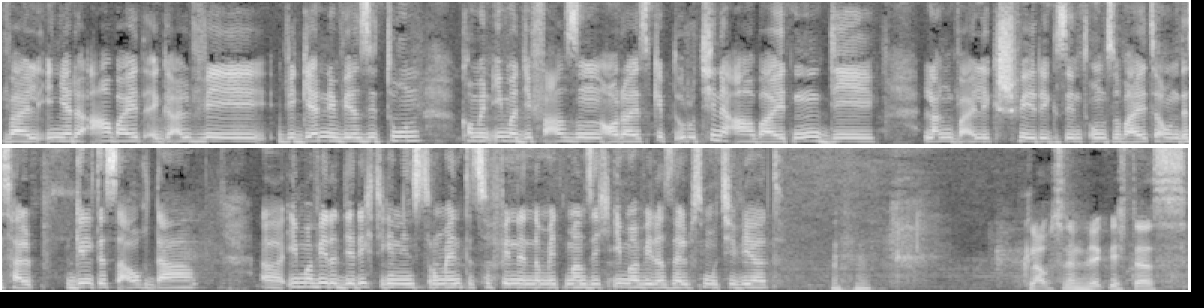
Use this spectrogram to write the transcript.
weil in jeder Arbeit, egal wie, wie gerne wir sie tun, kommen immer die Phasen oder es gibt Routinearbeiten, die langweilig, schwierig sind und so weiter. Und deshalb gilt es auch da, äh, immer wieder die richtigen Instrumente zu finden, damit man sich immer wieder selbst motiviert. Mhm. Glaubst du denn wirklich, dass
